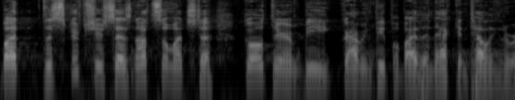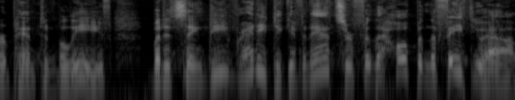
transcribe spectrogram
But the scripture says not so much to go out there and be grabbing people by the neck and telling them to repent and believe but it's saying be ready to give an answer for the hope and the faith you have.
